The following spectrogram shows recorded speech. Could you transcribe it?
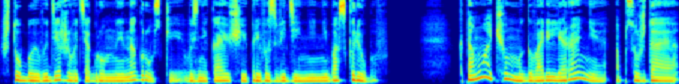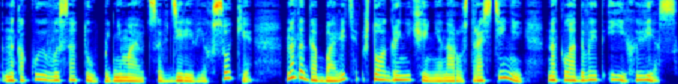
чтобы выдерживать огромные нагрузки, возникающие при возведении небоскребов. К тому, о чем мы говорили ранее, обсуждая, на какую высоту поднимаются в деревьях соки, надо добавить, что ограничение на рост растений накладывает и их вес.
